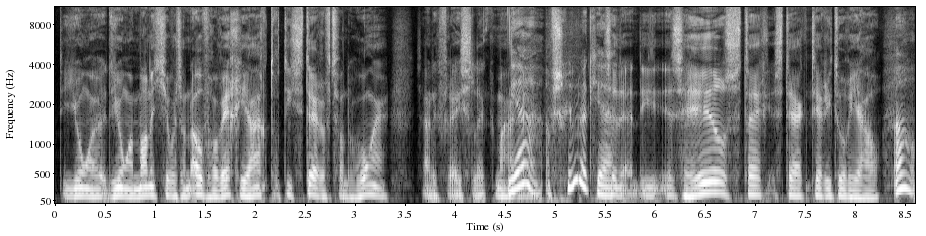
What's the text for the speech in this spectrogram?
die jonge, die jonge mannetje wordt dan overal weggejaagd tot die sterft van de honger. Dat is eigenlijk vreselijk. Maar Ja, afschuwelijk ja. ze- die is heel sterk, sterk territoriaal. Oh,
